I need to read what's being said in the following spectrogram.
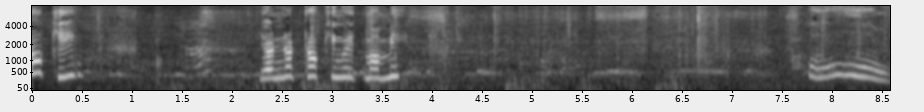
talking. You're not talking with mommy. Oh,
